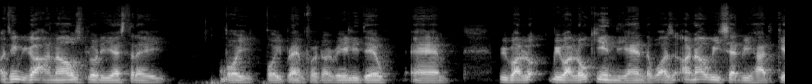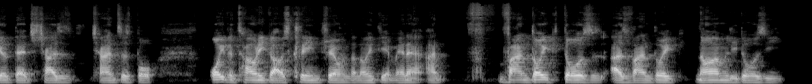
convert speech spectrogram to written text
I think we got our nose bloody yesterday by by Brentford. I really do. Um, we were we were lucky in the end. It wasn't. I know we said we had gilt edged chances, chances, but Ivan Toney goes clean through in the 90th minute, and Van Dijk does as Van Dijk normally does. He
